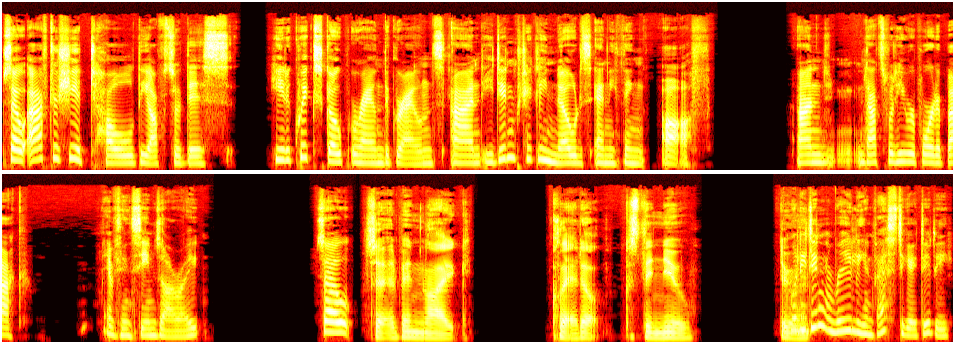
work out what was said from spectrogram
So, after she had told the officer this, he had a quick scope around the grounds and he didn't particularly notice anything off. And that's what he reported back. Everything seems all right. So, So it had been like cleared up because they knew. They Well, he didn't really investigate, did he?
